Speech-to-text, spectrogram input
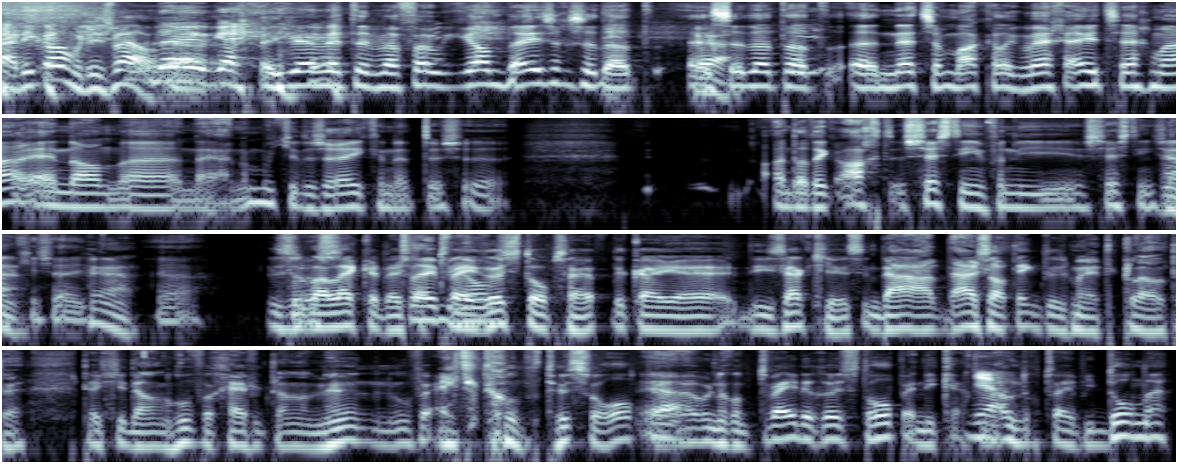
Ja, die komen dus wel. Nee, oké. Ik ben met de, mijn fabrikant bezig, zodat, eh, Ja. zodat dat eh, net zo makkelijk weg eet, zeg maar. En dan, eh, nou ja, dan moet je dus rekenen tussen... dat ik acht, 16 van die 16 Ja. zakjes eet. Ja. Dus het is wel lekker dat je twee bidons. ruststops hebt. Dan kan je die zakjes, en daar, daar zat ik dus mee te kloten. Dat je dan, hoeveel geef ik dan aan hun en hoeveel eet ik er ondertussen op? Ja. Dan hebben we nog een tweede ruststop en die krijgt dan ook nog twee bidonnen.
